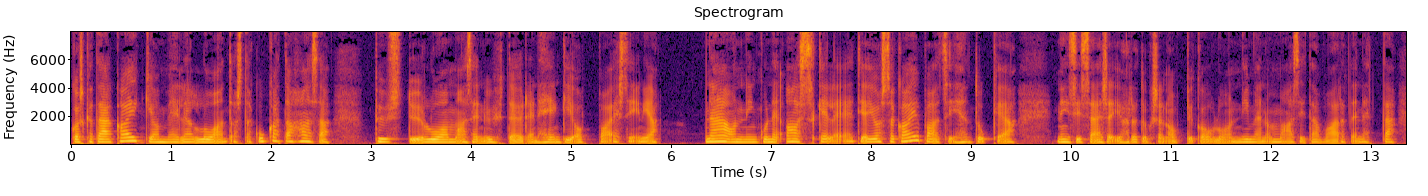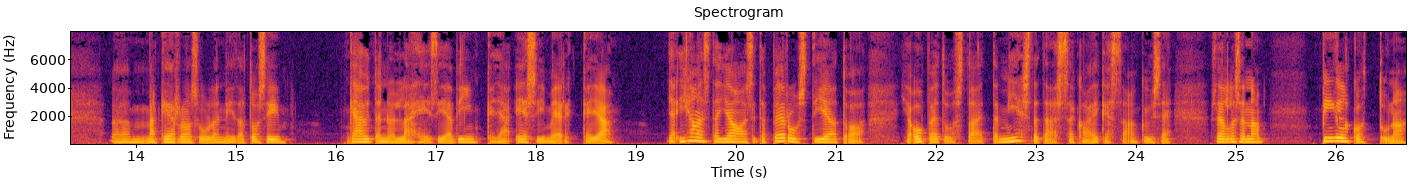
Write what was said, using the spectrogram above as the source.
Koska tämä kaikki on meille luontosta. Kuka tahansa pystyy luomaan sen yhteyden henkioppaisiin ja nämä on niin kuin ne askeleet, ja jos sä kaipaat siihen tukea, niin sisäisen johdatuksen oppikoulu on nimenomaan sitä varten, että ö, mä kerron sulle niitä tosi käytännönläheisiä vinkkejä, esimerkkejä, ja ihan sitä jaa sitä perustietoa ja opetusta, että mistä tässä kaikessa on kyse. Sellaisena pilkottuna,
